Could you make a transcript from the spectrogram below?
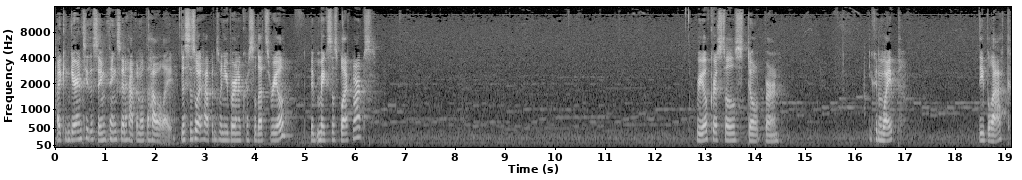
I can guarantee the same thing's gonna happen with the howlite. This is what happens when you burn a crystal that's real. It makes those black marks. Real crystals don't burn. You can wipe the black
